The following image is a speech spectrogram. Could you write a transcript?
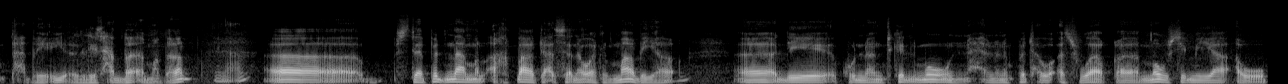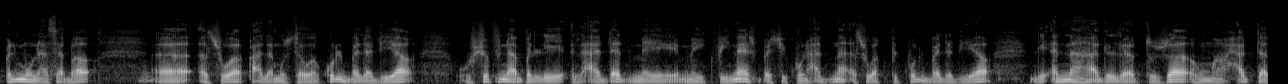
التحضيرية اللي تحضر رمضان نعم. آه استفدنا من الأخطاء تاع السنوات الماضية اللي كنا نتكلموا نحن نفتحوا أسواق موسمية أو بالمناسبة آه أسواق على مستوى كل بلدية. وشفنا باللي العدد ما ما يكفيناش باش يكون عندنا أسواق في كل بلدية لأن هاد التجار هما حتى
